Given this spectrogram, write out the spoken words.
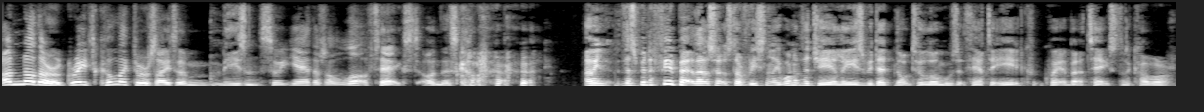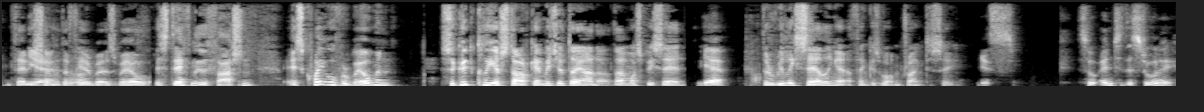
another great collector's item. Amazing. So yeah, there's a lot of text on this cover. I mean, there's been a fair bit of that sort of stuff recently. One of the JLAs we did not too long ago was at 38, quite a bit of text on the cover. 37 Yeah, had a uh-huh. fair bit as well. It's definitely the fashion. It's quite overwhelming. It's a good, clear, stark image of Diana, that must be said. yeah. They're really selling it, I think, is what I'm trying to say. Yes. So into the story.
